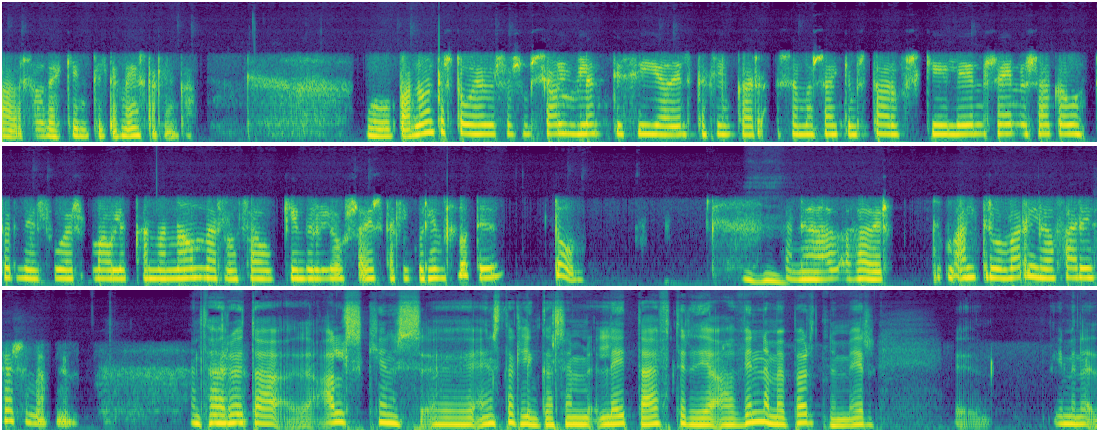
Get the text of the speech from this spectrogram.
að ráða ekki inn til dæmi einstaklinga. Og barnavendarstofu hefur svo sem sjálf lendi því að einstaklingar sem að sækjum starf skili inn reynu sakavottorni svo er máli kannan nánar og þá kemur í ljós að einstaklingur hefur hlotið dóm. Þannig að, að það er aldrei og varlega að fara í þessum efnum. En það eru auðvitað allskynns uh, einstaklingar sem leita eftir því að vinna með börnum er, uh, ég meina,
